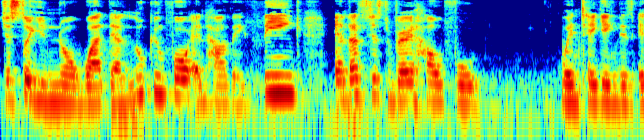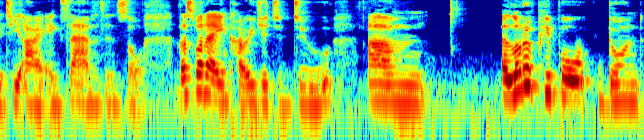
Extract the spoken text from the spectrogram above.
just so you know what they're looking for and how they think. And that's just very helpful when taking these ATI exams. And so that's what I encourage you to do. Um, a lot of people don't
